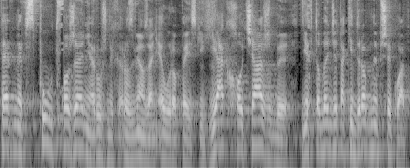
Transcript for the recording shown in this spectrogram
pewne współtworzenie różnych rozwiązań europejskich, jak chociażby, niech to będzie taki drobny przykład,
